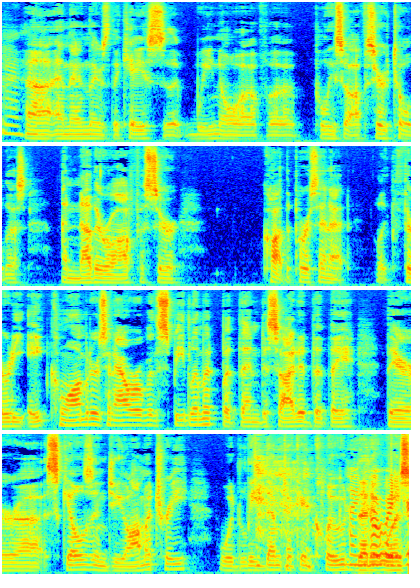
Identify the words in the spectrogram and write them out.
uh, and then there's the case that we know of. A police officer told us another officer caught the person at like 38 kilometers an hour over the speed limit, but then decided that they their uh, skills in geometry would lead them to conclude that it was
